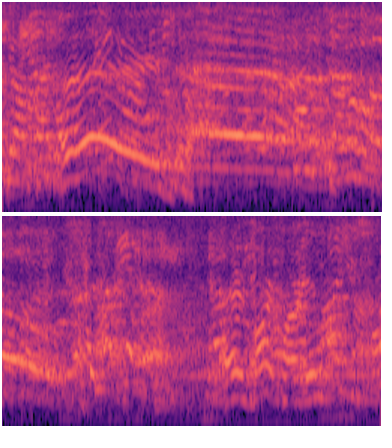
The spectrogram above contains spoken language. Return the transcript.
There's Bart partying.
